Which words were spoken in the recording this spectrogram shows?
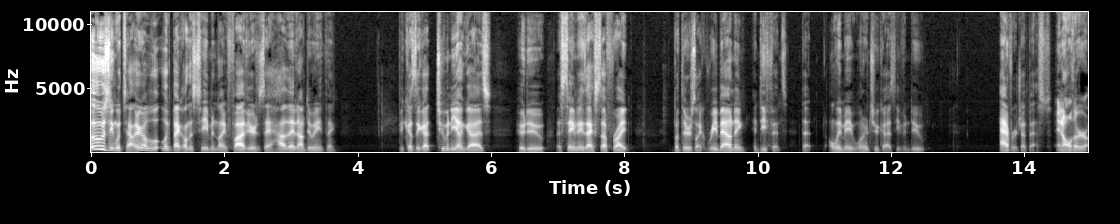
oozing with talent. You're gonna look back on this team in like five years and say, how did they not do anything? Because they got too many young guys who do the same exact stuff right, but there's like rebounding and defense that only maybe one or two guys even do average at best. And all their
